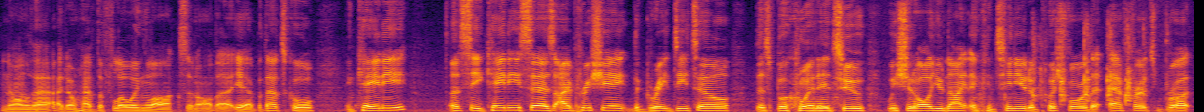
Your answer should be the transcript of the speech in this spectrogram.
and all of that. I don't have the flowing locks and all that. Yeah, but that's cool. And Katie, let's see. Katie says, I appreciate the great detail this book went into. We should all unite and continue to push forward the efforts brought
